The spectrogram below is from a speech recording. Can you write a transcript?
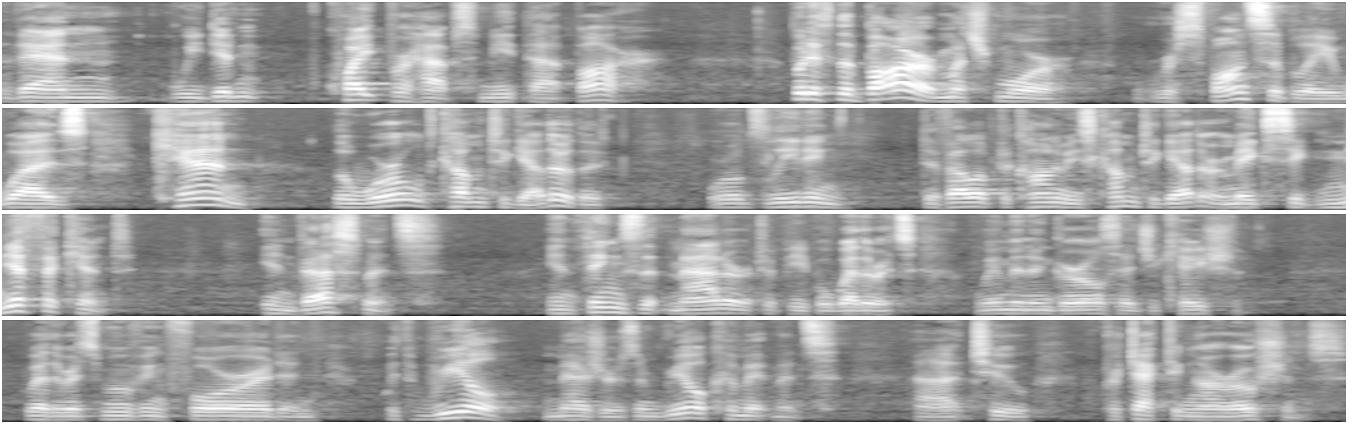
then we didn't quite perhaps meet that bar. But if the bar, much more responsibly, was can the world come together, the world's leading developed economies come together and make significant investments in things that matter to people, whether it's women and girls education, whether it's moving forward and with real measures and real commitments uh, to protecting our oceans,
